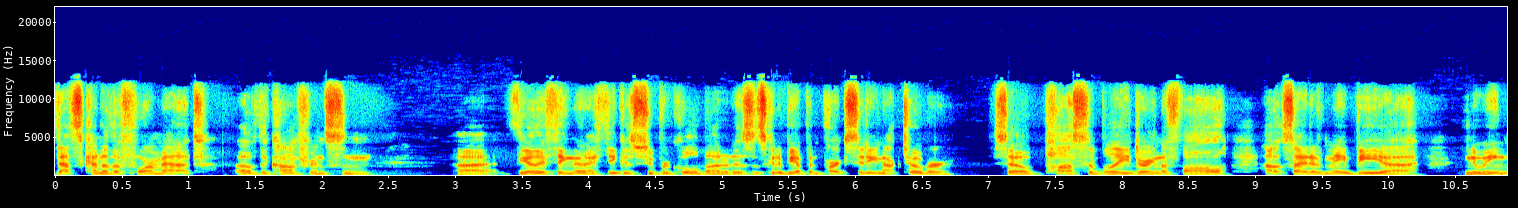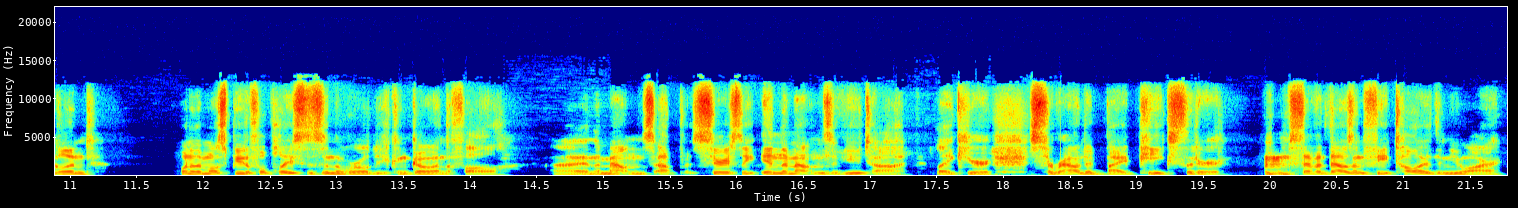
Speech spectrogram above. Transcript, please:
that's kind of the format of the conference. And uh, the other thing that I think is super cool about it is it's going to be up in Park City in October. So possibly during the fall, outside of maybe uh, New England, one of the most beautiful places in the world you can go in the fall. Uh, in the mountains, up seriously in the mountains of Utah, like you're surrounded by peaks that are 7,000 feet taller than you are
